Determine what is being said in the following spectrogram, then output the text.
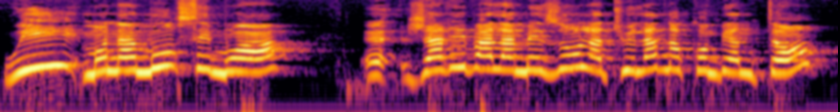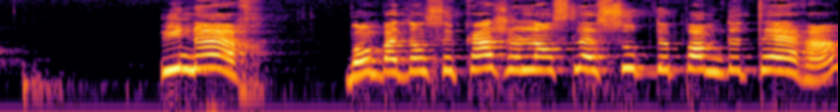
Oui, mon amour, c'est moi. Euh, j'arrive à la maison, là, tu es là dans combien de temps? Une heure. Bon, bah dans ce cas, je lance la soupe de pommes de terre, hein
